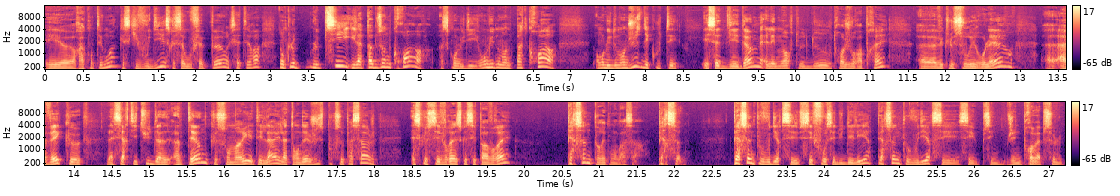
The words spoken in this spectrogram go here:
Et euh, racontez-moi, qu'est-ce qu'il vous dit? Est-ce que ça vous fait peur? Etc. Donc le, psy, il n'a pas besoin de croire à ce qu'on lui dit. On ne lui demande pas de croire, on lui demande juste d'écouter. Et cette vieille dame, elle est morte deux ou trois jours après, euh, avec le sourire aux lèvres, avec la certitude interne que son mari était là et l'attendait juste pour ce passage. Est-ce que c'est vrai, est-ce que c'est pas vrai? Personne ne peut répondre à ça. Personne. Personne ne peut vous dire c'est faux, c'est du délire. Personne ne peut vous dire c'est j'ai une preuve absolue.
